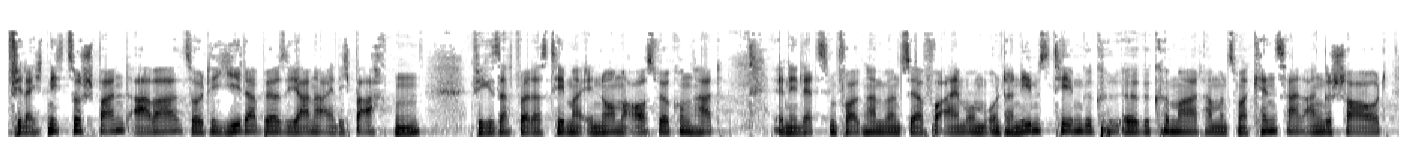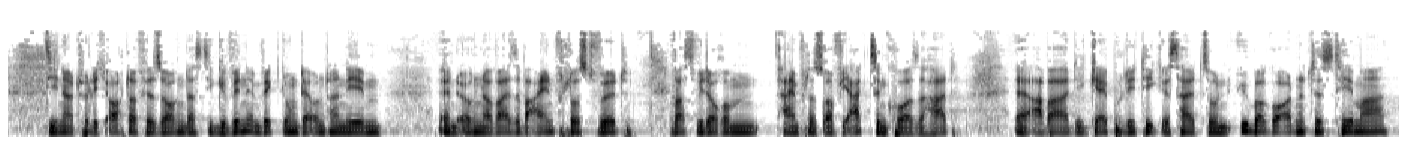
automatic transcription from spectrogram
vielleicht nicht so spannend, aber sollte jeder Börsianer eigentlich beachten. Wie gesagt, weil das Thema enorme Auswirkungen hat. In den letzten Folgen haben wir uns ja vor allem um Unternehmensthemen äh, gekümmert, haben uns mal Kennzahlen angeschaut, die natürlich auch dafür sorgen, dass die Gewinnentwicklung der Unternehmen in irgendeiner Weise beeinflusst wird, was wiederum Einfluss auf die Aktienkurse hat. Äh, aber die Geldpolitik ist halt so ein übergeordnetes Thema,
